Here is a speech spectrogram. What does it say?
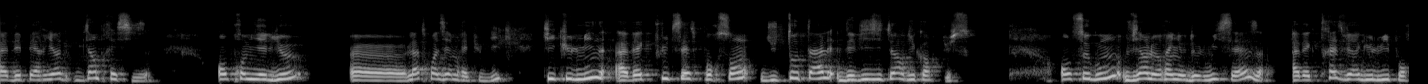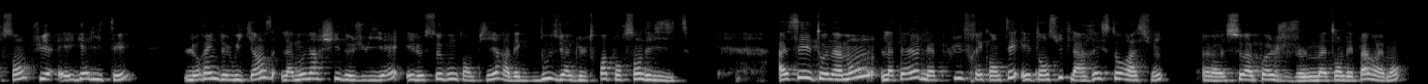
à des périodes bien précises. En premier lieu, euh, la Troisième République, qui culmine avec plus de 16% du total des visiteurs du corpus. En second vient le règne de Louis XVI avec 13,8%, puis à égalité, le règne de Louis XV, la monarchie de Juillet et le Second Empire avec 12,3% des visites. Assez étonnamment, la période la plus fréquentée est ensuite la Restauration, euh, ce à quoi je ne m'attendais pas vraiment,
